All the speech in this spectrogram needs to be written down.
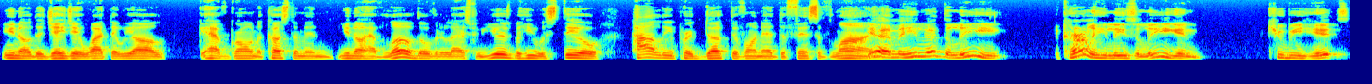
you know, the JJ Watt that we all have grown accustomed and, you know, have loved over the last few years, but he was still highly productive on that defensive line. yeah, I mean, he led the league. Currently, he leads the league in QB hits.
